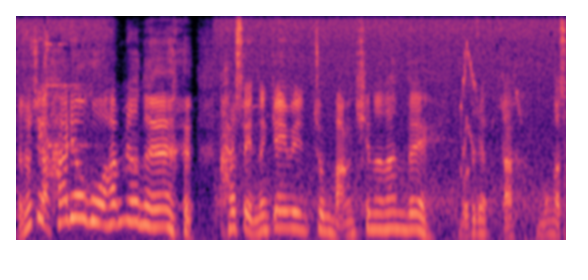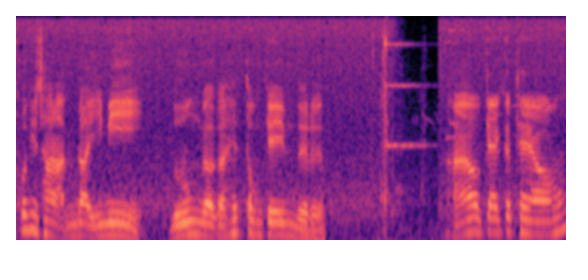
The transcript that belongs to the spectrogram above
솔직히 하려고 하면은 할 수 있는 게임이 좀 많기는 한데 모르겠다. 뭔가 손이 잘 안 가. 이미 누군가가 했던 게임들은. 아유 깨끗해요.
